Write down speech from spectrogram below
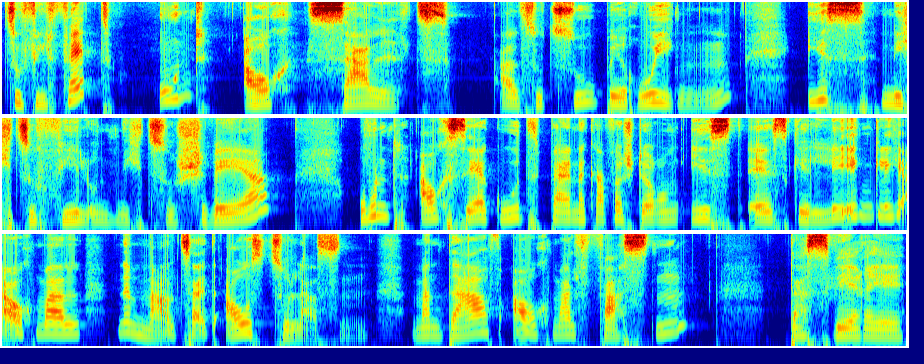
zu viel Fett und auch Salz. Also zu beruhigen, ist nicht zu viel und nicht zu schwer. Und auch sehr gut bei einer Kaffeestörung ist es gelegentlich auch mal eine Mahlzeit auszulassen. Man darf auch mal fasten das wäre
